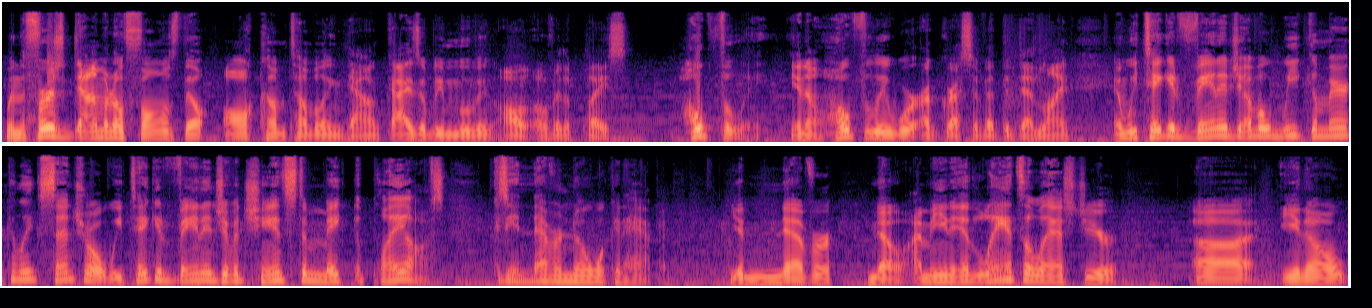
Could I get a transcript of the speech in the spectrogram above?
when the first domino falls, they'll all come tumbling down. Guys will be moving all over the place. Hopefully, you know, hopefully we're aggressive at the deadline and we take advantage of a weak American League Central. We take advantage of a chance to make the playoffs because you never know what could happen. You never know. I mean, Atlanta last year uh, you know,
